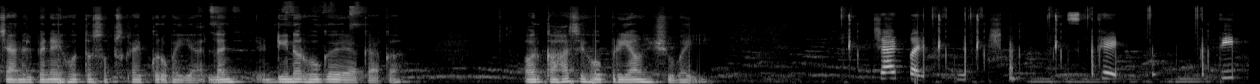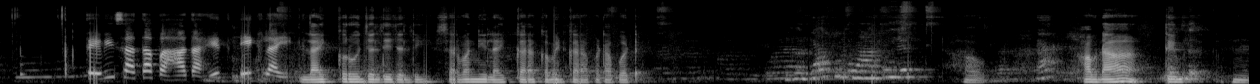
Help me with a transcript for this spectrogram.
चैनल पे नए हो तो सब्सक्राइब करो भैया। लंच डिनर हो गया क्या का? और कहाँ से हो प्रियांशु भाई? चॅट पर थेट ती तेवीस आता पाहत आहेत एक लाईक लाईक करो जल्दी जल्दी। सर्वांनी लाईक करा कमेंट करा पटापट हो हो ना। ते हम्म,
